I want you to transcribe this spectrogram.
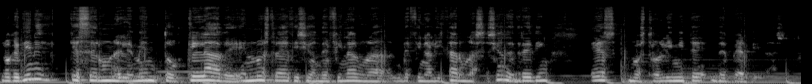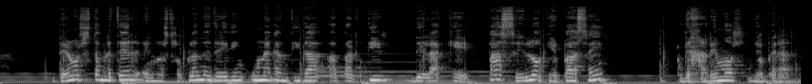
Lo que tiene que ser un elemento clave en nuestra decisión de, de finalizar una sesión de trading es nuestro límite de pérdidas. Tenemos que establecer en nuestro plan de trading una cantidad a partir de la que pase lo que pase, dejaremos de operar.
